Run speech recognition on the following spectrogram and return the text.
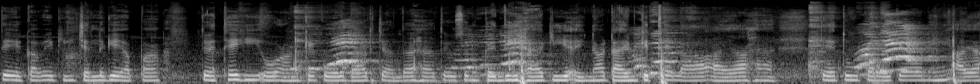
ਤੇ ਕਵੇ ਕਿ ਚੱਲ ਗਏ ਆਪਾਂ। ਤੇ ਇੱਥੇ ਹੀ ਉਹ ਆਣ ਕੇ ਕੋਲ ਬੈਠ ਜਾਂਦਾ ਹੈ ਤੇ ਉਸ ਨੂੰ ਕਹਿੰਦੀ ਹੈ ਕਿ ਇੰਨਾ ਟਾਈਮ ਕਿੱਥੇ ਲਾ ਆਇਆ ਹੈ ਤੇ ਤੂੰ ਘਰੇ ਕਿਉਂ ਨਹੀਂ ਆਇਆ?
